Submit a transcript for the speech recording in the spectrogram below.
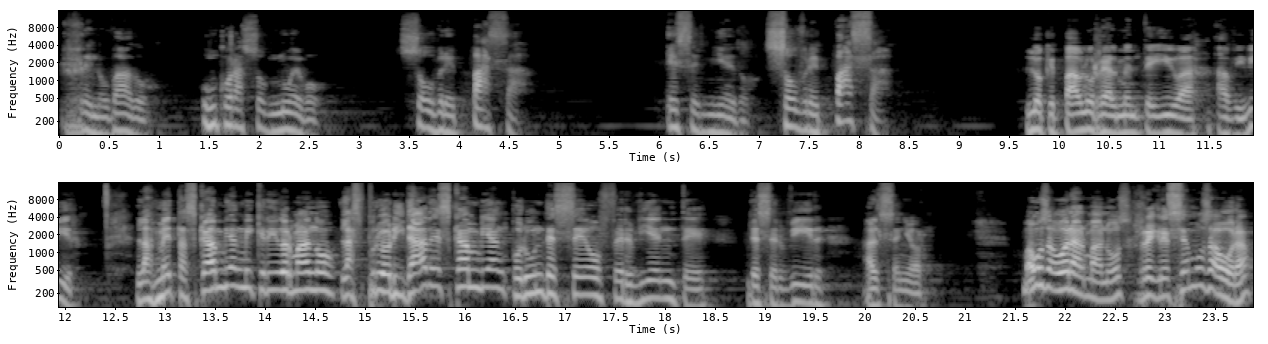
renovado, un corazón nuevo, sobrepasa ese miedo, sobrepasa lo que Pablo realmente iba a vivir. Las metas cambian, mi querido hermano, las prioridades cambian por un deseo ferviente de servir al Señor. Vamos ahora, hermanos, regresemos ahora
